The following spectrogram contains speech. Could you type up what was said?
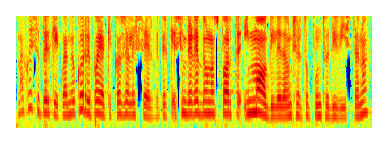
Ma questo perché quando corre poi a che cosa le serve? Perché sembrerebbe uno sport immobile da un certo punto di vista, no?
